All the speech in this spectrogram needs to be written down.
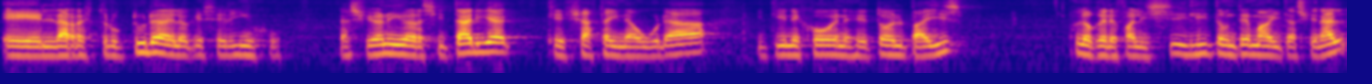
Eh, la reestructura de lo que es el INJU, la ciudad universitaria que ya está inaugurada y tiene jóvenes de todo el país, lo que le facilita un tema habitacional,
